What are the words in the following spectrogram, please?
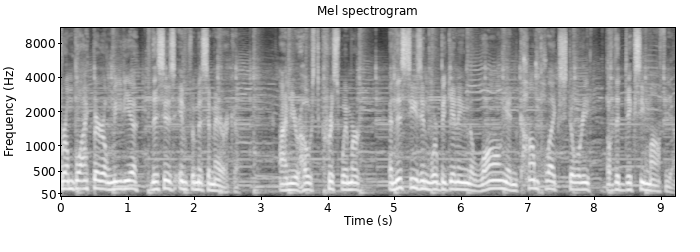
From Black Barrel Media, this is Infamous America. I'm your host, Chris Wimmer, and this season we're beginning the long and complex story of the Dixie Mafia.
